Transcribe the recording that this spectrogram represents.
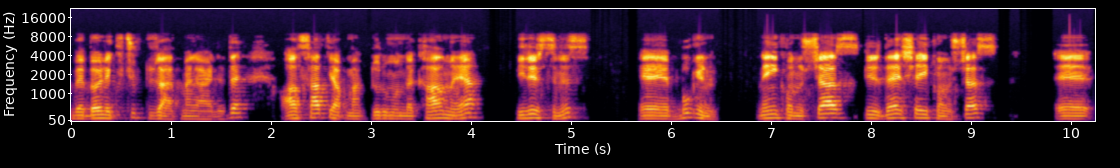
ve böyle küçük düzeltmelerde de al-sat yapmak durumunda kalmayabilirsiniz. E, bugün neyi konuşacağız? Bir de şeyi konuşacağız. E,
